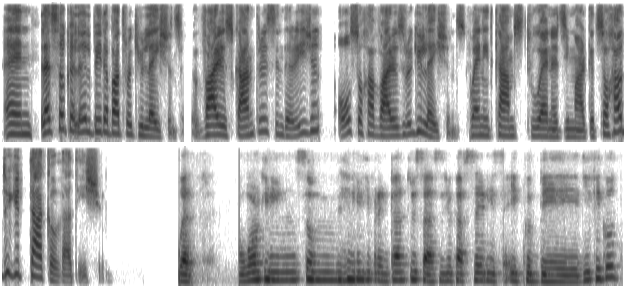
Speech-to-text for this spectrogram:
And let's talk a little bit about regulations. Various countries in the region also have various regulations when it comes to energy markets. So how do you tackle that issue? Well, working in so many different countries, as you have said, is it could be difficult.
